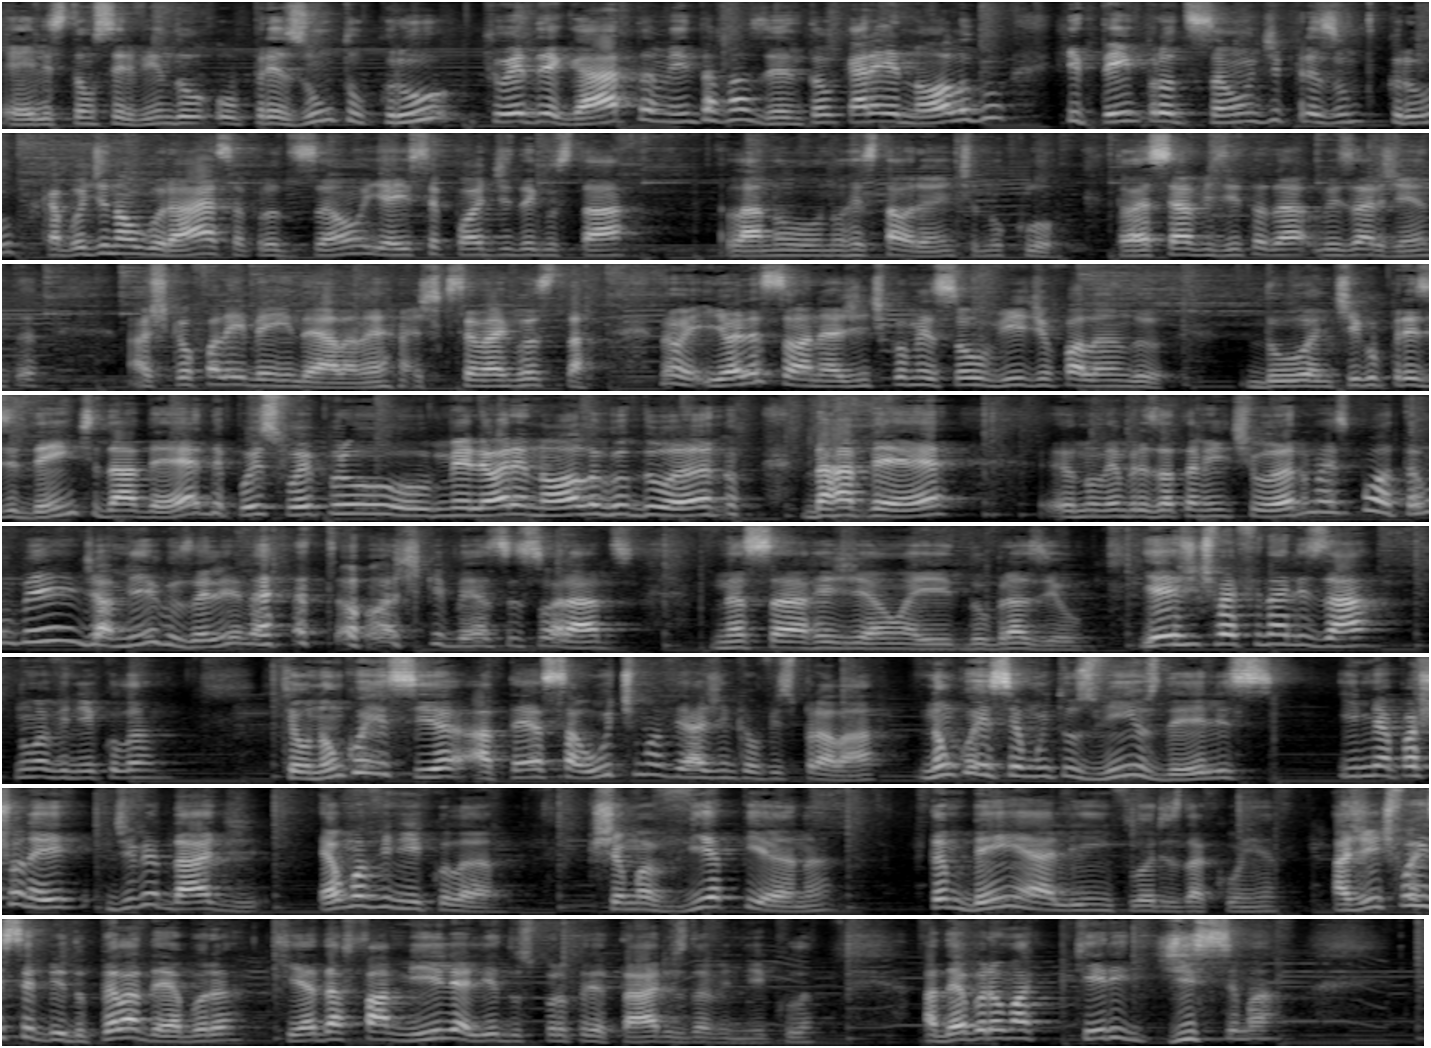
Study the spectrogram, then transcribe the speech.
eles estão servindo o presunto cru que o Edgar também está fazendo. Então o cara é enólogo e tem produção de presunto cru. Acabou de inaugurar essa produção e aí você pode degustar lá no, no restaurante, no Clô. Então essa é a visita da Luiz Argenta. Acho que eu falei bem dela, né? Acho que você vai gostar. Não, e olha só, né? A gente começou o vídeo falando do antigo presidente da ABE, depois foi para o melhor enólogo do ano da ABE. Eu não lembro exatamente o ano, mas, pô, estamos bem de amigos ali, né? Então, acho que bem assessorados nessa região aí do Brasil. E aí a gente vai finalizar numa vinícola que eu não conhecia até essa última viagem que eu fiz para lá. Não conhecia muitos vinhos deles e me apaixonei de verdade. É uma vinícola que chama Via Piana, também é ali em Flores da Cunha. A gente foi recebido pela Débora, que é da família ali dos proprietários da vinícola. A Débora é uma queridíssima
